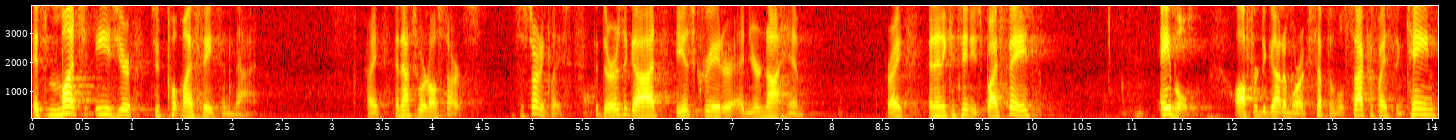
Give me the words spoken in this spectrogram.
It's much easier to put my faith in that. Right? And that's where it all starts. It's a starting place. That there is a God, he is creator, and you're not him. Right? And then he continues, by faith, Abel offered to God a more acceptable sacrifice than Cain,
